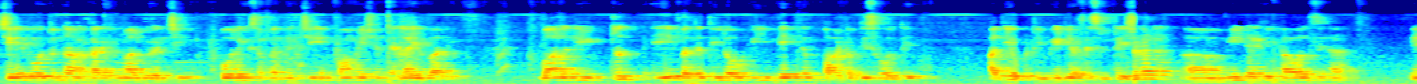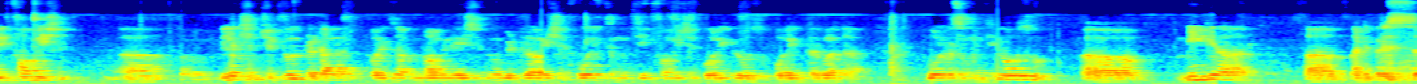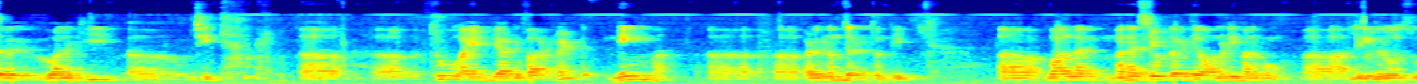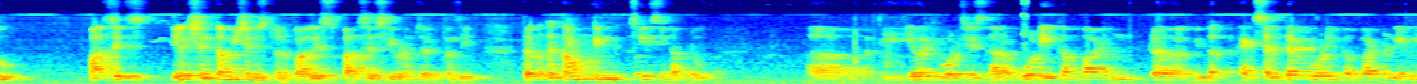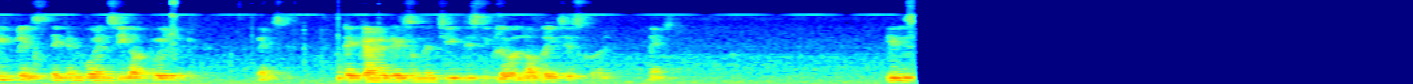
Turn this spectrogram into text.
చేయబోతున్న కార్యక్రమాల గురించి పోలింగ్ సంబంధించి ఇన్ఫర్మేషన్ ఎలా ఇవ్వాలి వాళ్ళని ఏ పద్ధతిలో we make them part of this whole day అది ఒకటి మీడియా ఫెసిలిటేషన్ మీడియాకి కావాల్సిన ఇన్ఫర్మేషన్ ఎలక్షన్ షెడ్యూల్ ప్రకారం for example nomination withdrawal polling సంబంధించి ఇన్ఫర్మేషన్ పోలింగ్ రోజు పోలింగ్ తర్వాత ఓటర్ సంబంధించి రోజు మీడియా అంటే ప్రెస్ వాళ్ళకి త్రూ ఐఎన్పిఆర్ డిపార్ట్మెంట్ నేమ్ అడగడం జరుగుతుంది. వాళ్ళ మన స్టేట్లో అయితే ఆల్రెడీ మనము లిస్ట్ రోజు పాసెస్ ఎలక్షన్ కమిషన్ ఇస్తున్న పాలెస్ పాసెస్ ఇవ్వడం జరుగుతుంది. తర్వాత కౌంటింగ్ చేసినప్పుడు ఎవరికి ఓట్ చేసినారో voting compartment with accept that voting compartment every place they can go and see up to next అంటే క్యాండిడేట్స్ నుంచి డిస్ట్రిక్ట్ లెవెల్లో అప్లై చేసుకోవాలి నెక్స్ట్ ఇది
